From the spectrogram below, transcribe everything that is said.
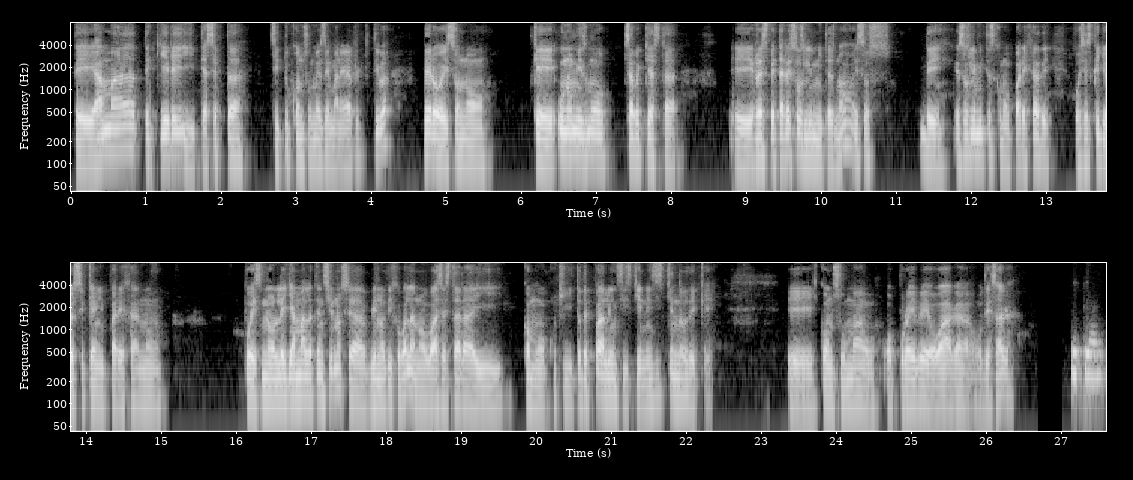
te ama, te quiere y te acepta si tú consumes de manera recreativa, pero eso no, que uno mismo sabe que hasta eh, respetar esos límites, ¿no? Esos de esos límites como pareja de, pues es que yo sé que a mi pareja no, pues no le llama la atención, o sea, bien lo dijo Bala, no vas a estar ahí como cuchillito de palo insistiendo, insistiendo de que eh, consuma o, pruebe o haga o deshaga. Sí, claro.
